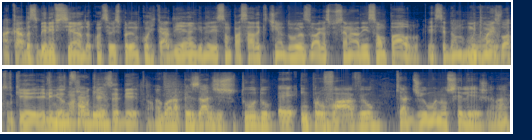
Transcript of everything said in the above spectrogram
acaba se beneficiando. Aconteceu isso, por exemplo, com o Ricardo Yang, na eleição passada, que tinha duas vagas para o Senado em São Paulo. que Recebeu muito mais votos do que ele mesmo Ele achava que ia sabia. receber. Então. Agora, apesar disso tudo, é improvável que a Dilma não se eleja, né?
